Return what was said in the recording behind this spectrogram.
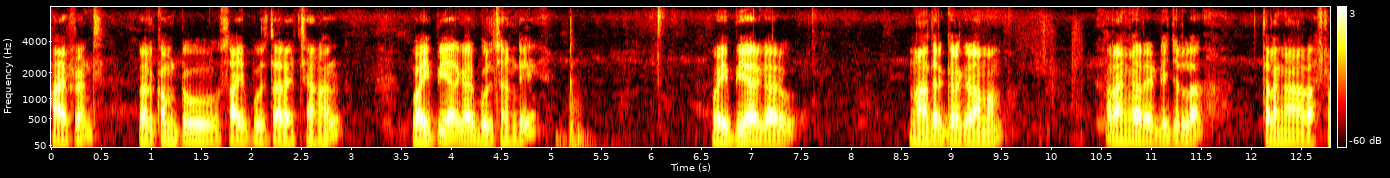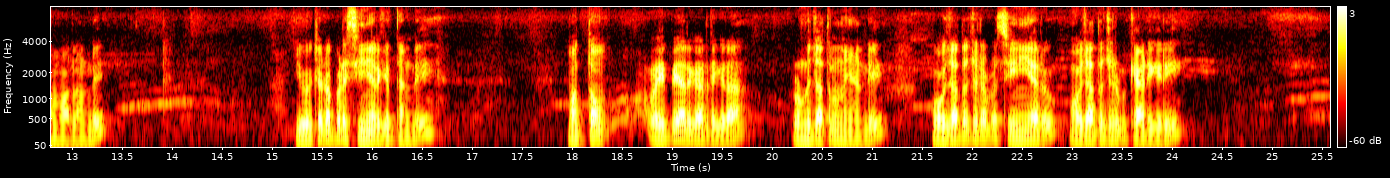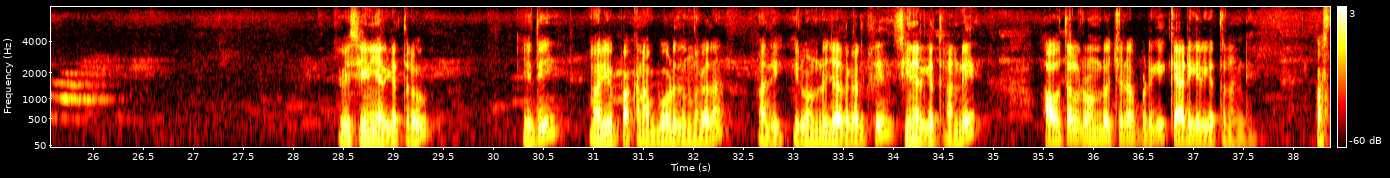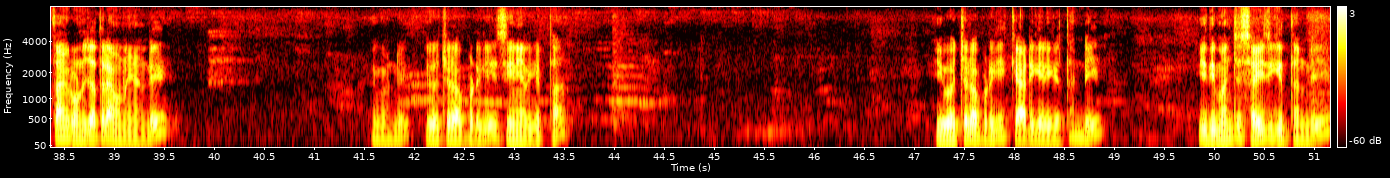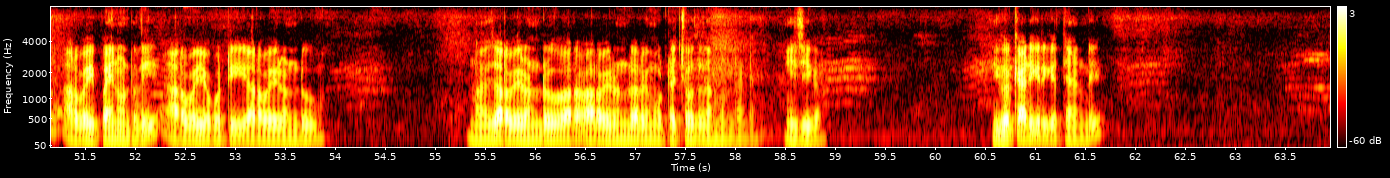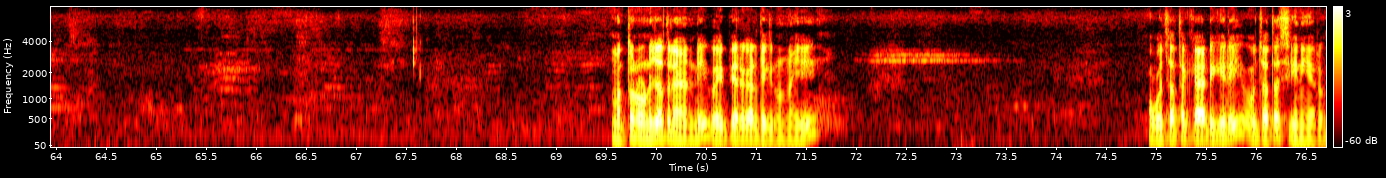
Hi friends welcome to Sai Poojitha right channel YPR గారి bulls అండి YPR గారు నాదర్గల్ గ్రామం రంగారెడ్డి జిల్లా తెలంగాణ రాష్ట్రం వాళ్ళండి. ఇవి వచ్చేటప్పుడు సీనియర్ గిత్త అండి. మొత్తం వైపిఆర్ గారి దగ్గర రెండు జతలు ఉన్నాయండి. ఒక జత వచ్చేటప్పుడు సీనియరు ఒక జత వచ్చేటప్పుడు కేటగిరీ ఇవి సీనియర్ గెత్తలు ఇది మరియు పక్కన బోర్డు ఉంది కదా అది. ఈ రెండు జత కలిపి సీనియర్ గిత్తలు అండి. అవతల రెండు వచ్చేటప్పటికి కేటగిరీ గీతలండి ప్రస్తుతానికి రెండు జతలే ఉన్నాయండి. ఇవ్వండి ఇది వచ్చేటప్పటికి సీనియర్ గిత్త. ఇవి వచ్చేటప్పటికి కేటగిరీ గిత్త అండి. ఇది మంచి సైజు గిత్త అండి. అరవై పైన ఉంటుంది. అరవై ఒకటి అరవై రెండు. నాకు అరవై రెండు అరవై రెండు అరవై మూడు టచ్ అవుతుంది అనుకుంటా అండి. ఈజీగా. ఇగో కేటగిరీకి ఎత్తాయండి మొత్తం రెండు జతలే అండి వైపీఆర్ గారి దగ్గర ఉన్నాయి. ఒక జత కేటగిరీ ఒక జత సీనియరు.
